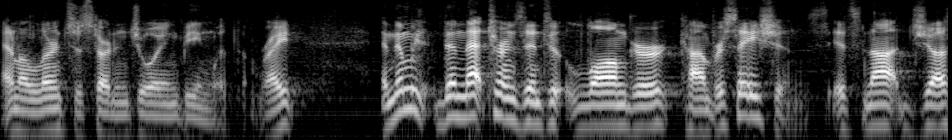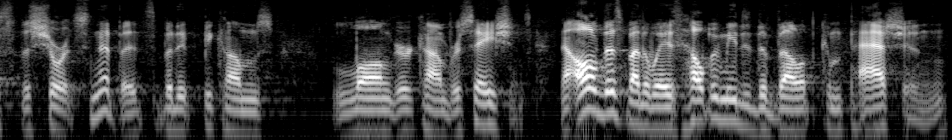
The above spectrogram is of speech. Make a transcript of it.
and I'm going to learn to start enjoying being with them, right? And then, we, then that turns into longer conversations. It's not just the short snippets, but it becomes longer conversations. Now, all of this, by the way, is helping me to develop compassion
